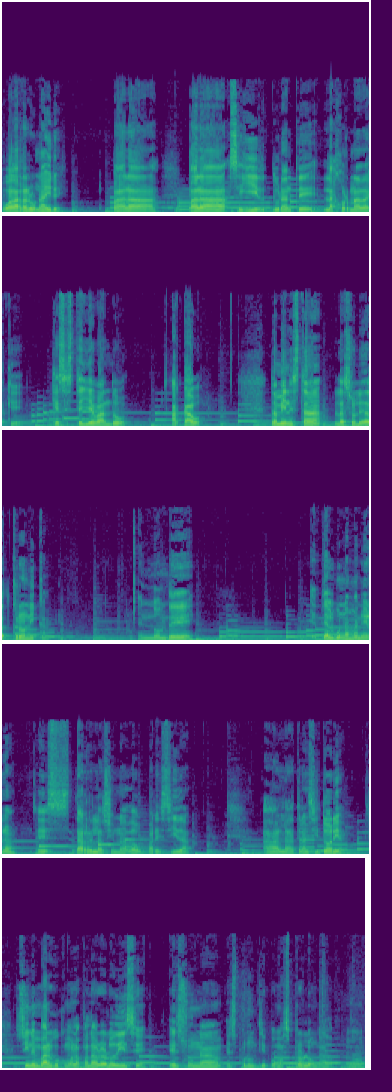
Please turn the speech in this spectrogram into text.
o agarrar un aire para, para seguir durante la jornada que, que se esté llevando a cabo. También está la soledad crónica, en donde de alguna manera está relacionada o parecida a la transitoria. Sin embargo, como la palabra lo dice, es una es por un tiempo más prolongado, ¿no?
